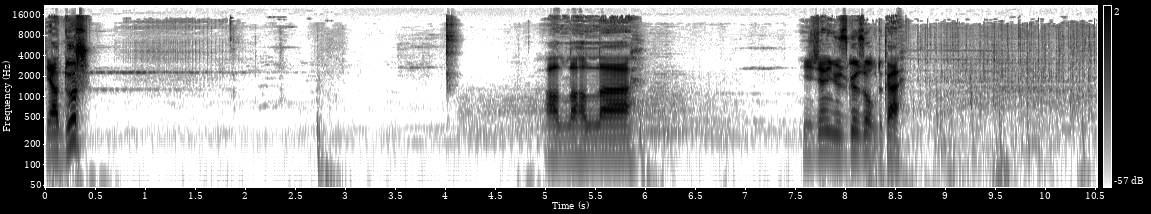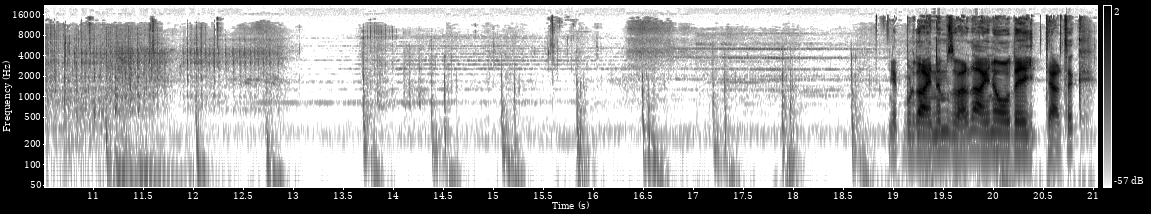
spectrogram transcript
Ya dur. Allah Allah. İyice yüz göz olduk ha. Hep burada aynamız vardı. Ayna odaya gitti artık.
